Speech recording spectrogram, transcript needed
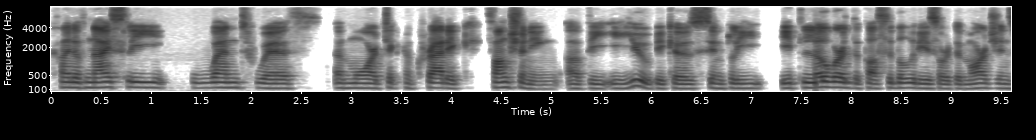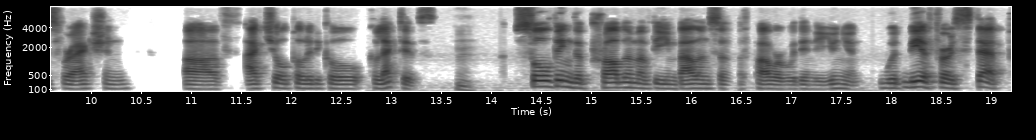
kind of nicely went with a more technocratic functioning of the EU because simply it lowered the possibilities or the margins for action of actual political collectives solving the problem of the imbalance of power within the union would be a first step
